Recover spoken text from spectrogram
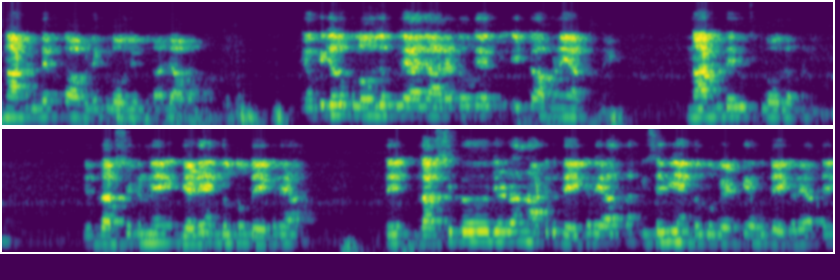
ਨਾਟਕ ਦੇ ਮੁਕਾਬਲੇ ক্লোਜ਼ ਅਪ ਦਾ ਜ਼ਿਆਦਾ ਮਹੱਤਵ ਹੈ। ਕਿਉਂਕਿ ਜਦੋਂ ক্লোਜ਼ ਅਪ ਲਿਆ ਜਾ ਰਿਹਾ, ਤਾਂ ਉਹਦੇ ਇੱਕ ਆਪਣੇ ਅਰਥ ਨੇ। ਨਾਟਕ ਦੇ ਵਿੱਚ ক্লোਜ਼ ਅਪ ਨਹੀਂ ਹੁੰਦਾ। ਤੇ ਦਰਸ਼ਕ ਨੇ ਜਿਹੜੇ ਐਂਗਲ ਤੋਂ ਦੇਖ ਰਿਹਾ ਤੇ ਦਰਸ਼ਕ ਜਿਹੜਾ ਨਾਟਕ ਦੇਖ ਰਿਹਾ ਤਾਂ ਕਿਸੇ ਵੀ ਐਂਗਲ ਤੋਂ ਬੈਠ ਕੇ ਉਹ ਦੇਖ ਰਿਹਾ ਤੇ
